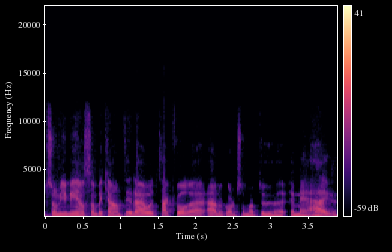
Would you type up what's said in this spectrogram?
som gemensam bekant i det här och tack vare Alucard som att du är med här ju.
